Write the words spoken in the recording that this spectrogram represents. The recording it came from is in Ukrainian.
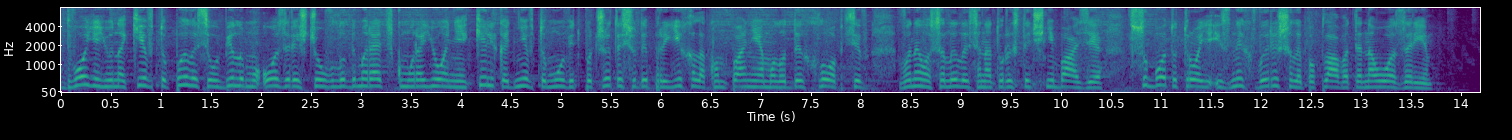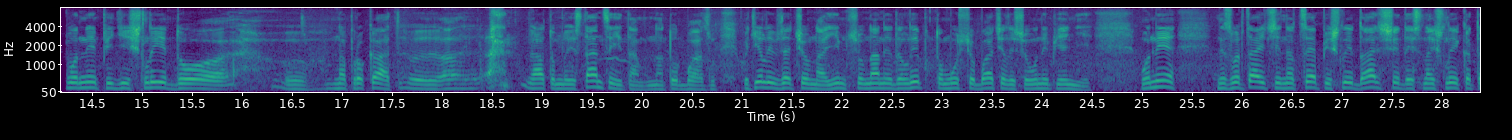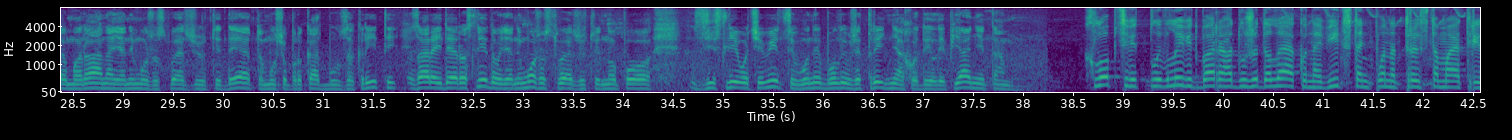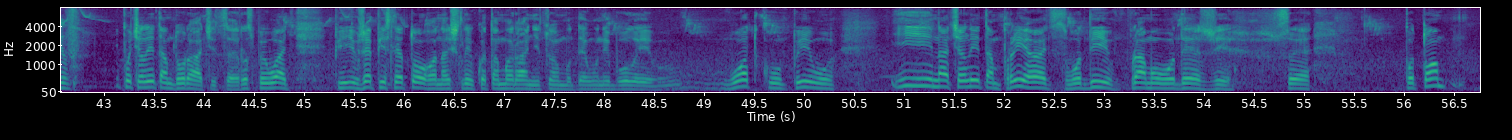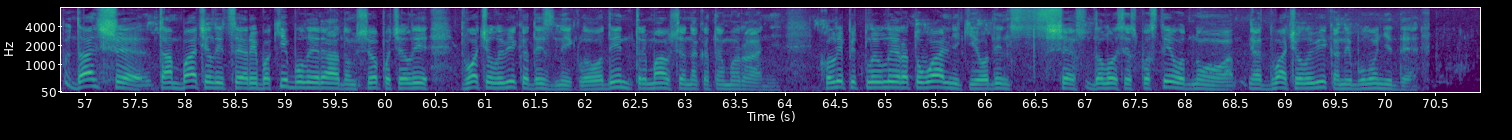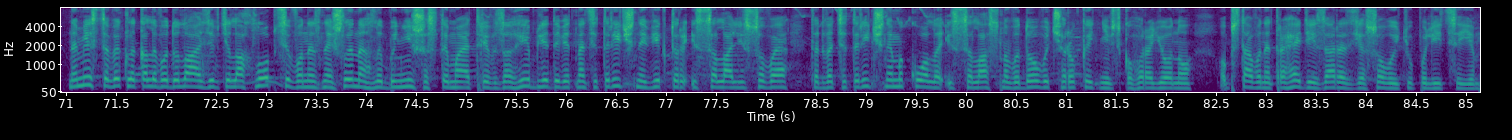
Двоє юнаків топилися у Білому озері, що у Володимирецькому районі. Кілька днів тому відпочити сюди приїхала компанія молодих хлопців. Вони оселилися на туристичній базі. В суботу троє із них вирішили поплавати на озері. Вони підійшли до е, на прокат е, атомної станції там на турбазу. Хотіли взяти човна. Їм човна не дали, тому що бачили, що вони п'яні. Вони, не звертаючи на це, пішли далі, десь знайшли катамарана. Я не можу стверджувати, де, тому що прокат був закритий. Зараз йде розслідування, не можу стверджувати, але по зі слів очевидців вони були вже три дні ходили п'яні там. Хлопці відпливли від берега дуже далеко, на відстань понад 300 метрів. Почали там дурачитися, розпивати. Вже після того знайшли в катамарані цьому, де вони були, водку, пиво. І почали там пригати з води прямо в одежі. Все. Потім далі там бачили, це рибаки були рядом, все, почали, два чоловіка десь зникло. Один тримався на катамарані. Коли підпливли рятувальники, один ще вдалося спасти одного, а два чоловіка не було ніде. На місце викликали водолазів. Тіла хлопців вони знайшли на глибині 6 метрів. Загиблі 19-річний Віктор із села Лісове та 20-річний Микола із села Сновидовича Рокитнівського району. Обставини трагедії зараз з'ясовують у поліції.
